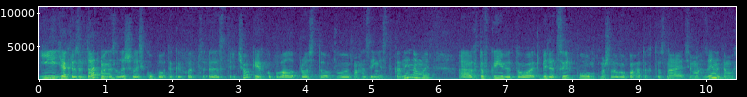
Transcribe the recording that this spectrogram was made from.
І як результат, в мене залишилась купа таких от е, стрічок. Я їх купувала просто в магазині з тканинами. Е, Хто в Києві, то біля цирку, можливо, багато хто знає ці магазини, там їх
